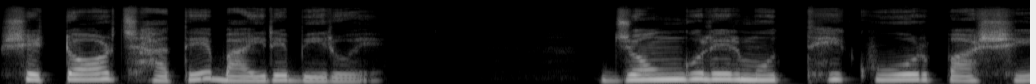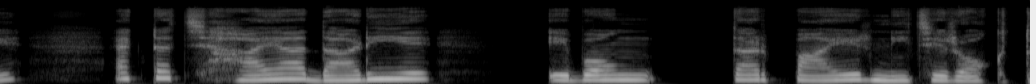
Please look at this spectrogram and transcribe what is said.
সে টর্চ হাতে বাইরে বেরোয়। জঙ্গলের মধ্যে কুয়োর পাশে একটা ছায়া দাঁড়িয়ে এবং তার পায়ের নিচে রক্ত।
